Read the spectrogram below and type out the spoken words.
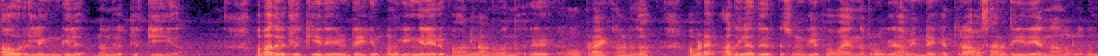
ആ ഒരു ലിങ്കിൽ നമ്മൾ ക്ലിക്ക് ചെയ്യുക. അപ്പോൾ അതിൽ ക്ലിക്ക് ചെയ്ത് കഴിയുമ്പോഴത്തേക്കും നമുക്ക് ഇങ്ങനെ ഒരു പാനലാണ് വന്ന് ഓപ്പണായി കാണുക. അവിടെ അതിൽ ദീർഘസുമംഗലി ഭവ എന്ന പ്രോഗ്രാമിന്റെ എത്ര അവസാന തീയതി എന്നാന്നുള്ളതും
